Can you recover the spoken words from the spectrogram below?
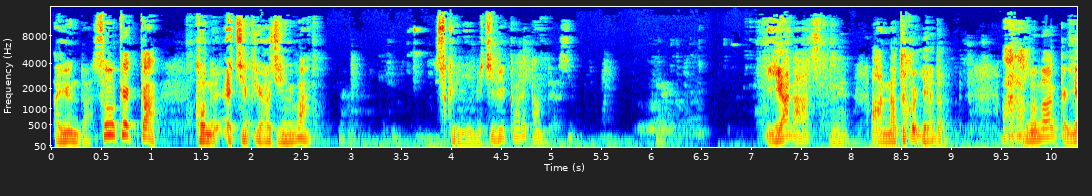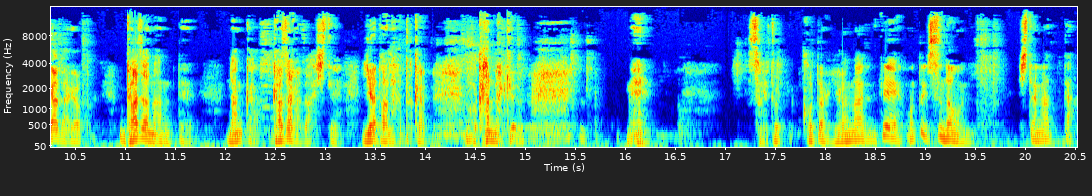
歩んだ。その結果、このエチピア人は救いに導かれたんです。嫌だっつってね。あんなとこ嫌だ。あらのなんか嫌だよと。ガザなんて、なんかガザガザして嫌だなとか、わかんないけど。ね。そういうことは言わないで、本当に素直に従った。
